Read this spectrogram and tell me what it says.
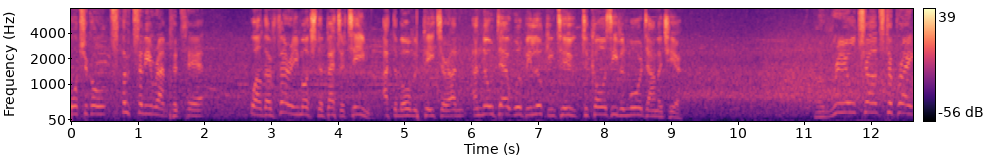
Portugal totally rampant here. Well, they're very much the better team at the moment, Peter, and, and no doubt will be looking to, to cause even more damage here. A real chance to break.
